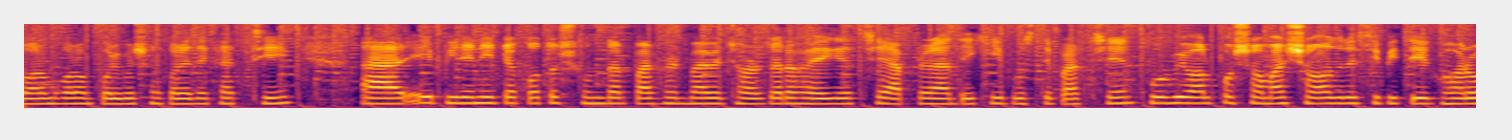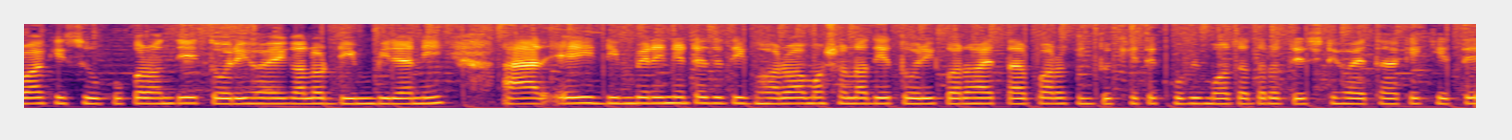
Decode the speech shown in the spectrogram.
গরম গরম পরিবেশন করে দেখাচ্ছি। আর এই বিরিয়ানিটা কত সুন্দর পারফেক্টভাবে ঝরঝরে হয়ে গেছে, আপনারা দেখেই বুঝতে পারছেন। খুবই অল্প সময় সহজ রেসিপিতে ঘরোয়া কিছু উপকরণ দিয়ে তৈরি হয়ে গেল ডিম বিরিয়ানি। আর এই ডিম বিরিয়ানিটা যদি ঘরোয়া মশলা দিয়ে তৈরি করা হয়, তারপরও কিন্তু খেতে খুবই মজাদার ও টেস্টি হয়ে থাকে খেতে।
